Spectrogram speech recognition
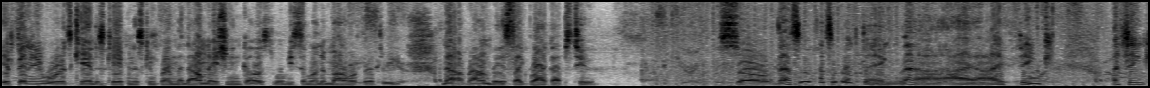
Infinity Ward's Candice Capen has confirmed that domination in Ghost will be similar to Modern Warfare 3, not round based like Black Ops 2. So that's a, that's a big thing. I I think I think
